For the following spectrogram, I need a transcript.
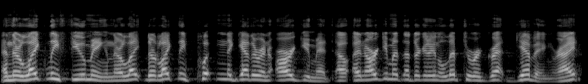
And they're likely fuming and they're, like, they're likely putting together an argument, uh, an argument that they're going to live to regret giving, right?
